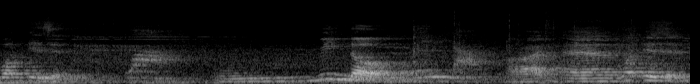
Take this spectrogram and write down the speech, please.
What is it? Window. Window. Alright. And what is it?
